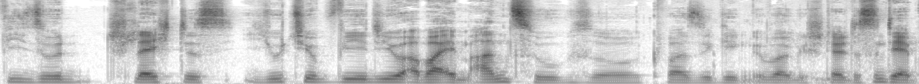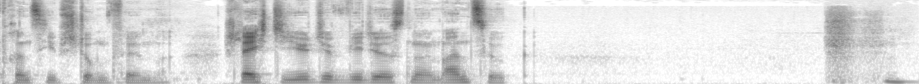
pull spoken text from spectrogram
wie so ein schlechtes YouTube-Video, aber im Anzug, so quasi gegenübergestellt. Das sind ja im Prinzip Stummfilme. Schlechte YouTube-Videos nur im Anzug.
